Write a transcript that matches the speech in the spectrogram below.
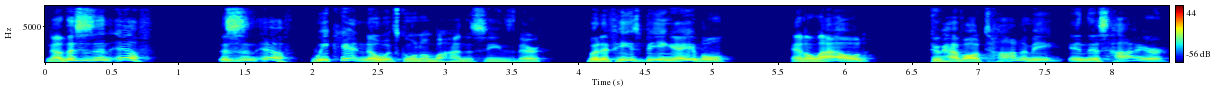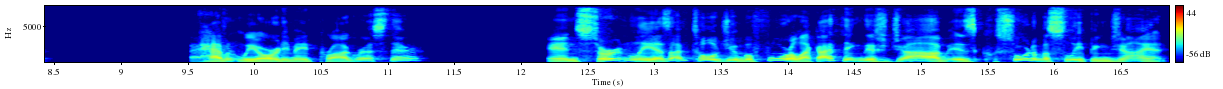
Now, this is an if. This is an if. We can't know what's going on behind the scenes there. But if he's being able and allowed to have autonomy in this hire, haven't we already made progress there? And certainly, as I've told you before, like I think this job is sort of a sleeping giant.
